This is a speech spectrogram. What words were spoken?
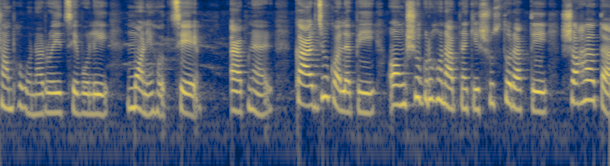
সম্ভাবনা রয়েছে বলে মনে হচ্ছে। আপনার কার্যকলাপে অংশগ্রহণ আপনাকে সুস্থ রাখতে সহায়তা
